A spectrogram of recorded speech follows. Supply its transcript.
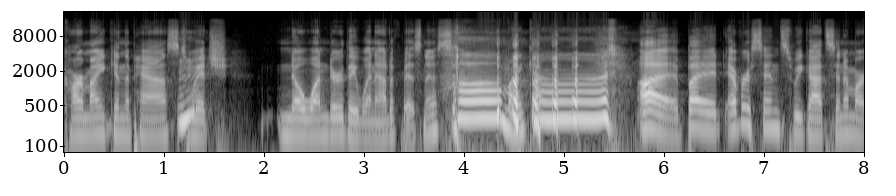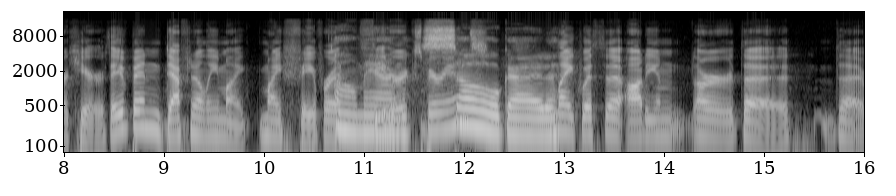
Carmike in the past, Mm-hmm. which no wonder they went out of business. oh my god. uh, but ever since we got Cinemark here, they've been definitely my my favorite Oh man. theater experience. So good. like with the audience or the the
